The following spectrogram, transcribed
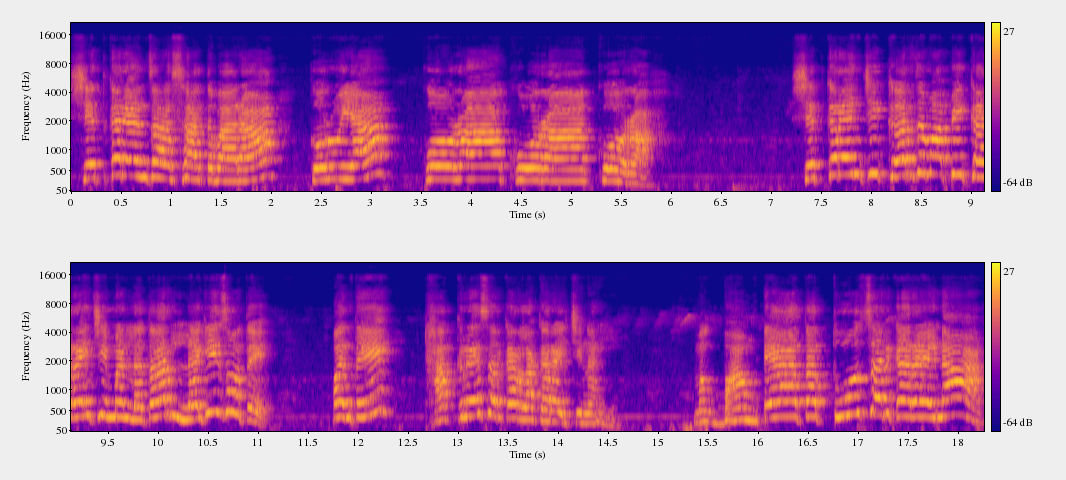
शेतकऱ्यांचा सातबारा करूया कोरा कोरा कोरा. शेतकऱ्यांची कर्जमाफी करायची म्हणलं तर लगेच होते. पण ते ठाकरे सरकारला करायची नाही. मग भामट्या आता तूच सरकार आहे ना?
